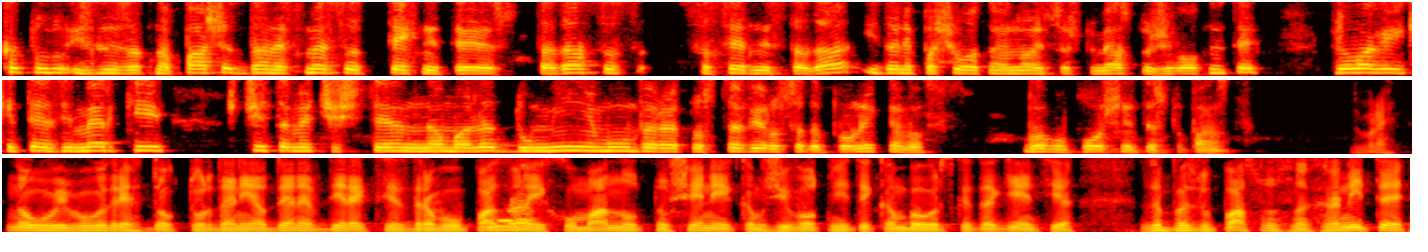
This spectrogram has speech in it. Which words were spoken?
като излизат на паша, да не смесват техните стада с съседни стада и да не пашуват на едно и също място животните. Прилагайки тези мерки, считаме, че ще намалят до минимум вероятността вируса да проникне в благополучните стопанства. Добре, много ви благодаря. Доктор Даниел Денев, дирекция здравоопазване и хуманно отношение към животните, към Българската агенция за безопасност на храните.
